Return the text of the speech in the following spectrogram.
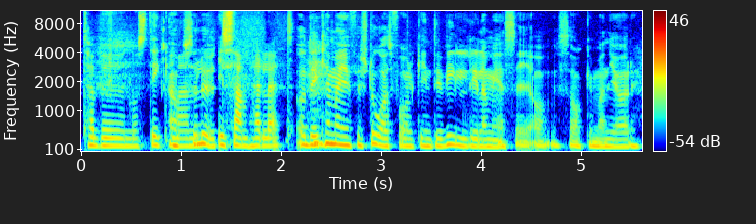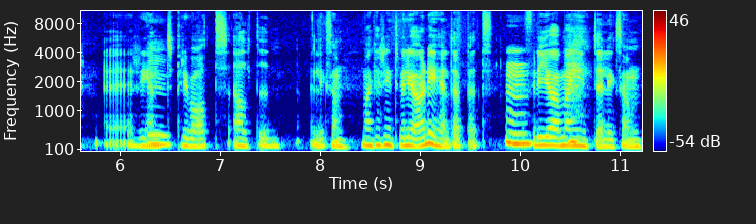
tabun och stigman Absolut. i samhället. Och det kan man ju förstå att folk inte vill dela med sig av saker man gör eh, rent Mm. privat alltid. Liksom, man kanske inte vill göra det helt öppet. Mm. För det gör man ju inte liksom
